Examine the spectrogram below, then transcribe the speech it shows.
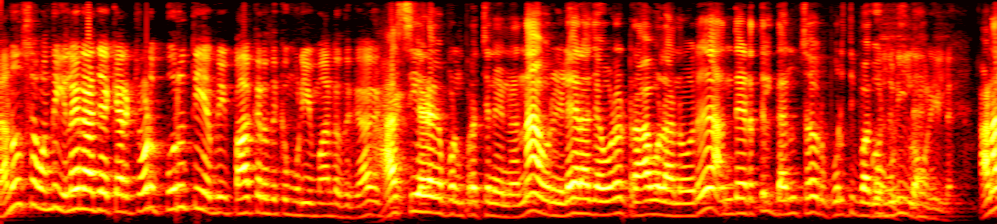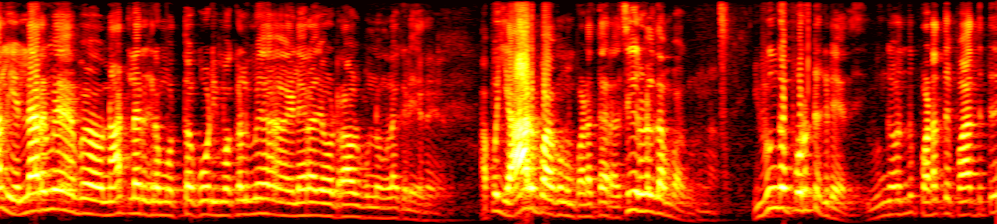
தனுஷை வந்து இளையராஜா கேரக்டரோட பொருத்தி அப்படி பார்க்கறதுக்கு முடியுமான்றதுக்காக ஆசி அழகப்பன் பிரச்சனை என்னன்னா அவர் இளையராஜாவோட டிராவல் ஆனவர் அந்த இடத்தில் தனுஷை அவர் பொருத்தி பார்க்க முடியல. முடியல. ஆனால் எல்லாருமே இப்போ நாட்டில் இருக்கிற மொத்த கோடி மக்களுமே இளையராஜாவோட டிராவல் பண்ணவங்களா கிடையாது. அப்போ யார் பார்க்கணும் படத்தை? ரசிகர்கள் தான் பார்க்கணும். இவங்க பொருட்டு கிடையாது. இவங்க வந்து படத்தை பார்த்துட்டு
